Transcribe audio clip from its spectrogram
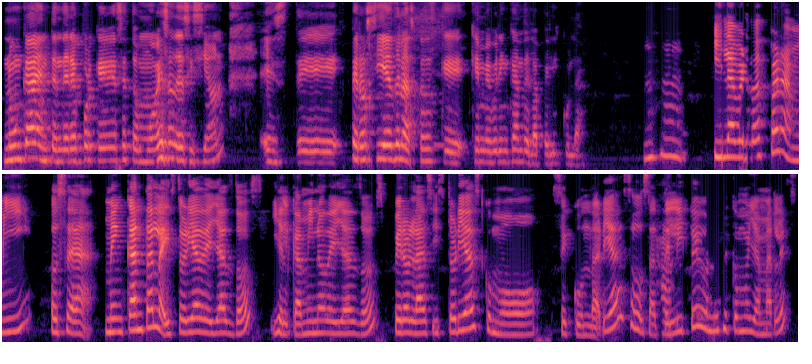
nunca entenderé por qué se tomó esa decisión, este, pero sí es de las cosas que, que me brincan de la película. Y la verdad para mí, o sea, me encanta la historia de ellas dos y el camino de ellas dos, pero las historias como secundarias o satélite o no sé cómo llamarles.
